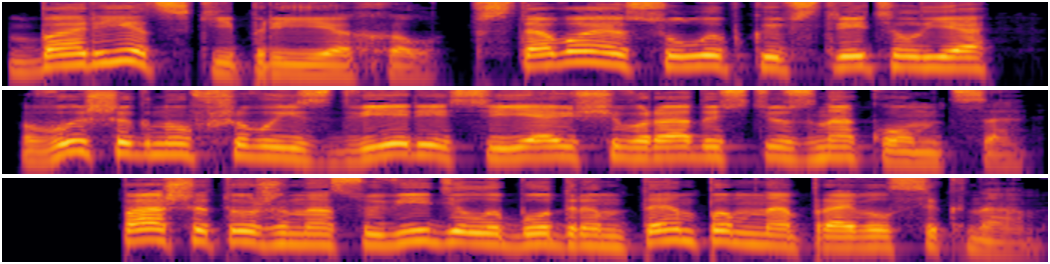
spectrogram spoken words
Борецкий приехал. Вставая с улыбкой встретил я вышагнувшего из двери, сияющего радостью знакомца. Паша тоже нас увидел и бодрым темпом направился к нам.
